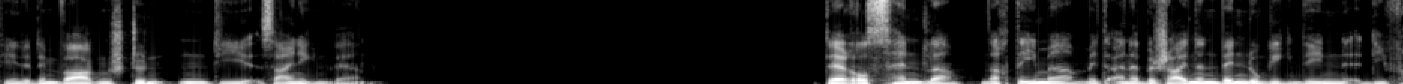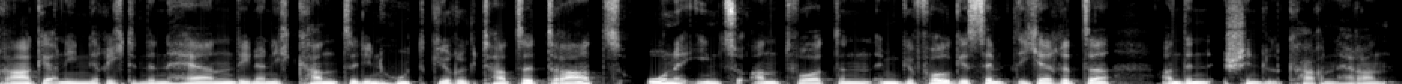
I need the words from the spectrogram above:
die hinter dem Wagen stünden, die seinigen wären. Der Rosshändler, nachdem er mit einer bescheidenen Wendung gegen den die Frage an ihn richtenden Herrn, den er nicht kannte, den Hut gerückt hatte, trat, ohne ihm zu antworten, im Gefolge sämtlicher Ritter an den Schindelkarren heran.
